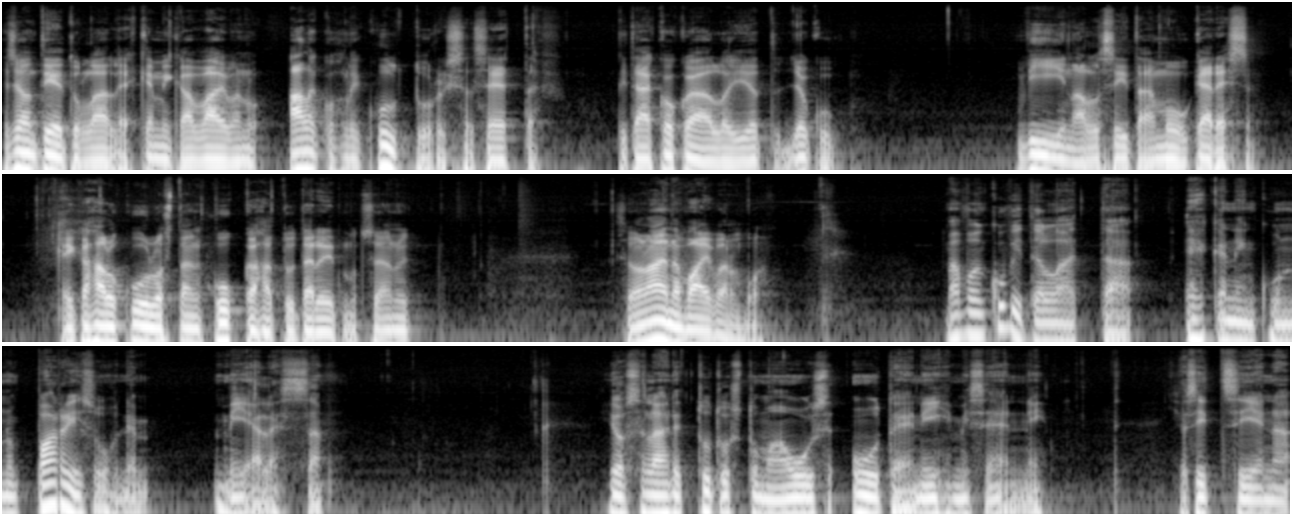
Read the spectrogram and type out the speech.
Ja se on tietyllä lailla ehkä mikä on vaivannut alkoholikulttuurissa se, että pitää koko ajan olla joku viinalla siitä tai muu kädessä. Eikä halua kuulostaa nyt kukkahattuterit, mutta se on nyt, se on aina vaivannut mua. Mä voin kuvitella, että ehkä niin kuin parisuhde mielessä, jos sä lähdet tutustumaan uus, uuteen ihmiseen, niin, ja sitten siinä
